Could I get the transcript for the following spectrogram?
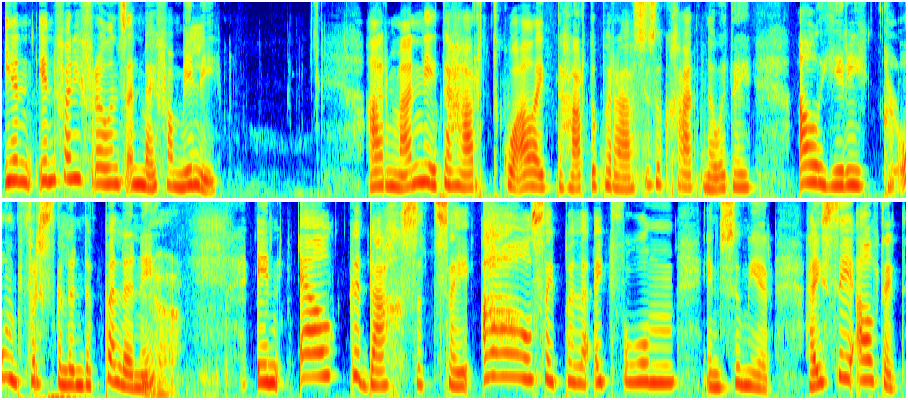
een een van die vrouens in my familie. Haar man het 'n hartkwal, hy het hartoperasies ook gehad. Nou het hy al hierdie klomp verskillende pille, né? Ja. En elke dag sit sy al sy pille uit vir hom en so meer. Hy sê altyd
